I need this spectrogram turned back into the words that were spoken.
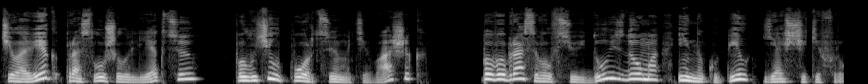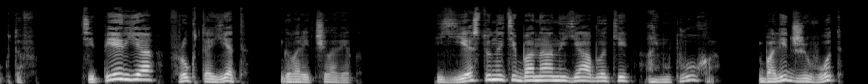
Человек прослушал лекцию, получил порцию мотивашек, повыбрасывал всю еду из дома и накупил ящики фруктов. «Теперь я фруктоед», — говорит человек. Ест он эти бананы, яблоки, а ему плохо. Болит живот,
